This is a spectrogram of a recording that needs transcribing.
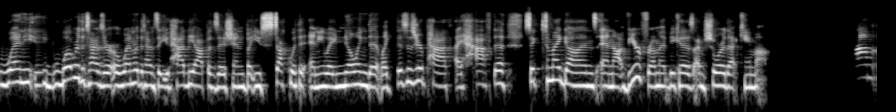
when you, what were the times or, or when were the times that you had the opposition but you stuck with it anyway knowing that like this is your path i have to stick to my guns and not veer from it because i'm sure that came up um,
